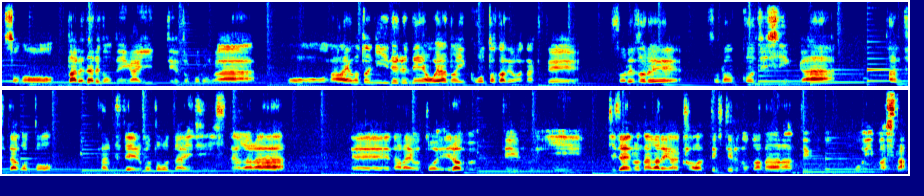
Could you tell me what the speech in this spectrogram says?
その、誰々の願いっていうところが、もう、習い事に入れるね、親の意向とかではなくて、それぞれ、その子自身が感じたこと、感じていることを大事にしながら、えー、習い事を選ぶっていう風に時代の流れが変わってきてるのかななんていう風に思いました。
